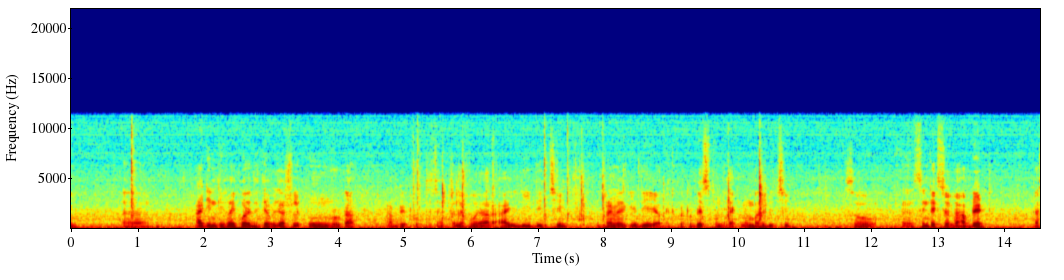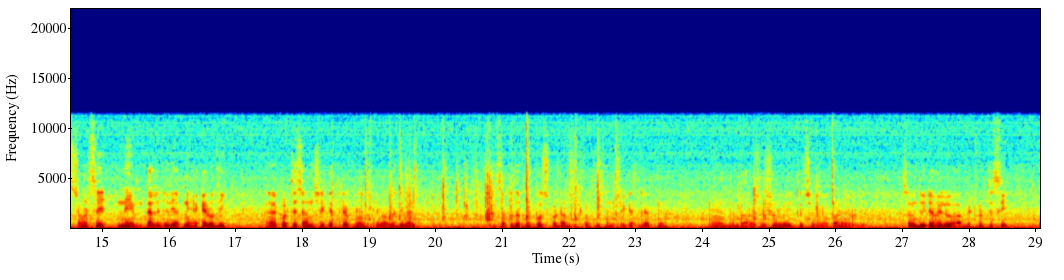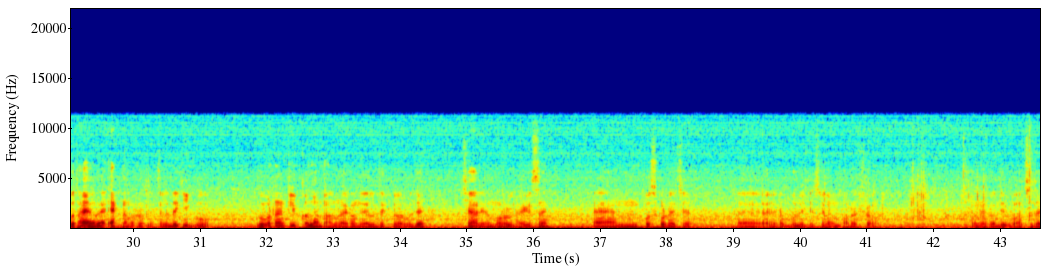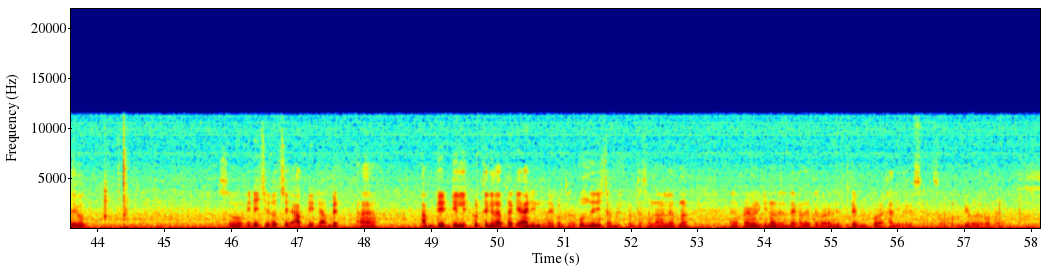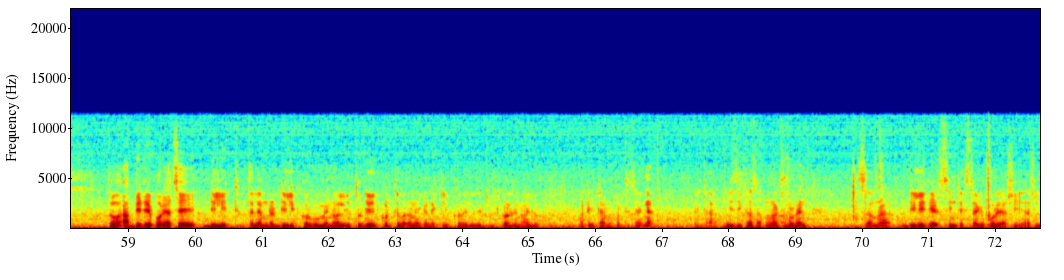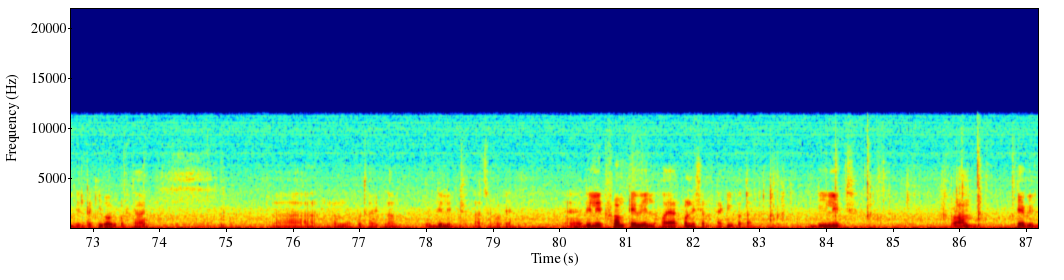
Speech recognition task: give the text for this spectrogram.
আইডেন্টিফাই করে দিতে হবে যে আসলে কোন রোটা আপডেট করতে চান। তাহলে হোয়ার আইডি দিচ্ছি প্রাইমারিকে দিয়ে আপডেট করতে বেস্ট আমি এক নম্বরে দিচ্ছি। সো সিনটেক্সটা হলো আপডেট কাস্টমার সেট নেম তাহলে যদি আপনি একের অধিক করতে চান, সেক্ষেত্রে আপনি এভাবে দেবেন। সাপোজ আপনি পোস্ট কোড আপডেট করতে চান, সেক্ষেত্রে আপনি বারোশো ষোলোই তো ছিল পনেরো দিন। সো আমি দুইটা ভ্যালু আপডেট করতেছি। কোথায় হবে? এক নম্বর হতে তাহলে দেখি, গো গো বাটনে ক্লিক করলাম। আমরা এখন দেখতে পারব যে, শাহরিয়ার মোরল হয়ে গেছে। অ্যান্ড পোস্ট কোড হয়েছে এটা ভুলে গেছিলাম, বারোশো পনেরো দিব। আচ্ছা যাই হোক। সো এটাই ছিল হচ্ছে আপডেট আপডেট আপডেট ডিলিট করতে গেলে আপনাকে আইডেন্টিফাই করতে হবে। কোন জিনিসটা আপডেট করতেছে না হলে আপনার প্রাইমারি কিনা দিলে দেখা যেতে পারে যে টেবিল পুরো খালি হয়ে গেছে। সো বিপদে পড়বেন তো আপডেটের পরে আছে ডিলিট তাহলে আমরা ডিলিট করব ম্যানুয়ালি তো ডিলিট করতে পারেন। এখানে ক্লিক করে যদি ডিলিট করে দিন হইল বাট এটা আমি করতে চাই না। এটা ইজি কাজ আপনারা করবেন। সো আমরা ডিলিটের সিনটেক্সটাকে পরে আসি। আসলে ডিলিটটা কীভাবে করতে হয়? কোথায় গেলাম? ডিলিট আচ্ছা okay delete from table where condition একই কথা। ডিলিট ফ্রম টেবিল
